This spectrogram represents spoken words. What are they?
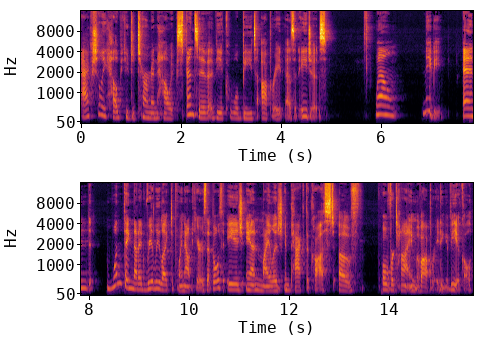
actually help you determine how expensive a vehicle will be to operate as it ages? Well, maybe. And one thing that I'd really like to point out here is that both age and mileage impact the cost of over time of operating a vehicle.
